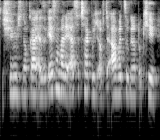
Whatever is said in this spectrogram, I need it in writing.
Ich fühle mich noch gar nicht. Also gestern war der erste Tag, wo ich auf der Arbeit so gedacht, okay,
